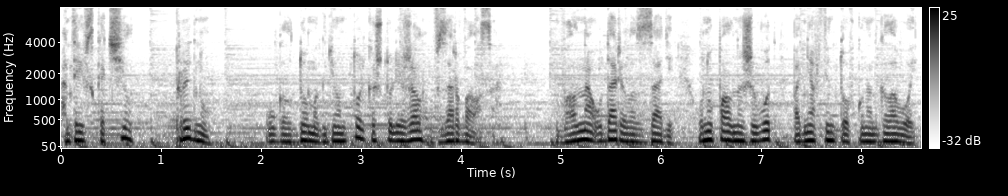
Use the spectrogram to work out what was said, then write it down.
Андрей вскочил, прыгнул. Угол дома, где он только что лежал, взорвался. Волна ударила сзади. Он упал на живот, подняв винтовку над головой.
